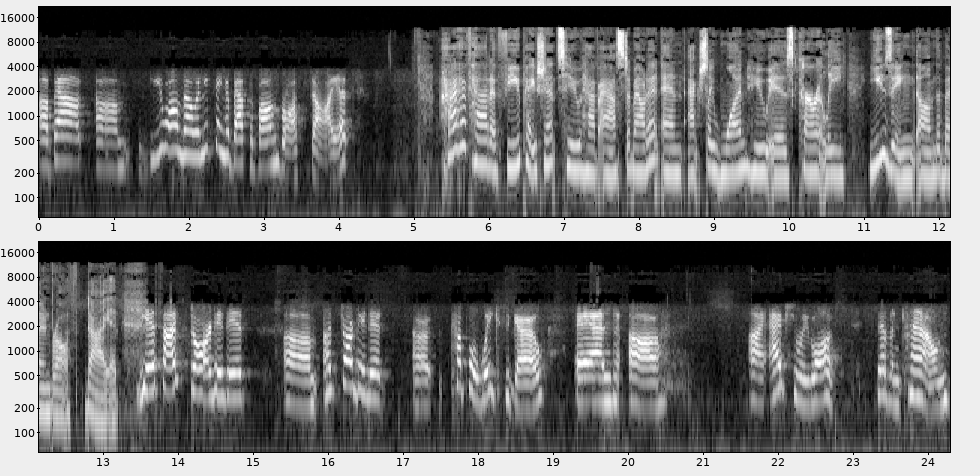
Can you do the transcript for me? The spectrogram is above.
about. Um, do you all know anything about the bone broth diet? I have had a few patients who have asked about it, and actually one who is currently using um, the bone broth diet. Yes, I started it. Um, I started it a couple of weeks ago, and uh, I actually lost seven pounds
